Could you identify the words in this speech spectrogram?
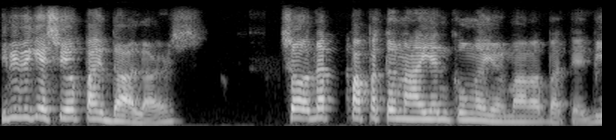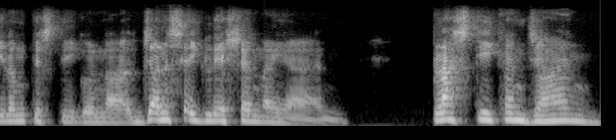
Ibibigay sa'yo $5. So napapatunayan ko ngayon mga kapatid bilang testigo na dyan sa iglesia na yan, plastikan dyan.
